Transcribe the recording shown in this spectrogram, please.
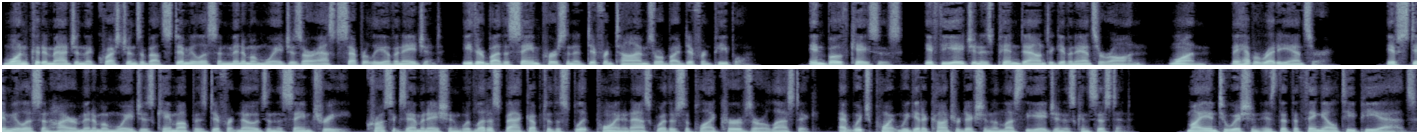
One could imagine that questions about stimulus and minimum wages are asked separately of an agent, either by the same person at different times or by different people. In both cases, if the agent is pinned down to give an answer on 1, they have a ready answer. If stimulus and higher minimum wages came up as different nodes in the same tree, cross examination would let us back up to the split point and ask whether supply curves are elastic, at which point we get a contradiction unless the agent is consistent. My intuition is that the thing LTP adds,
